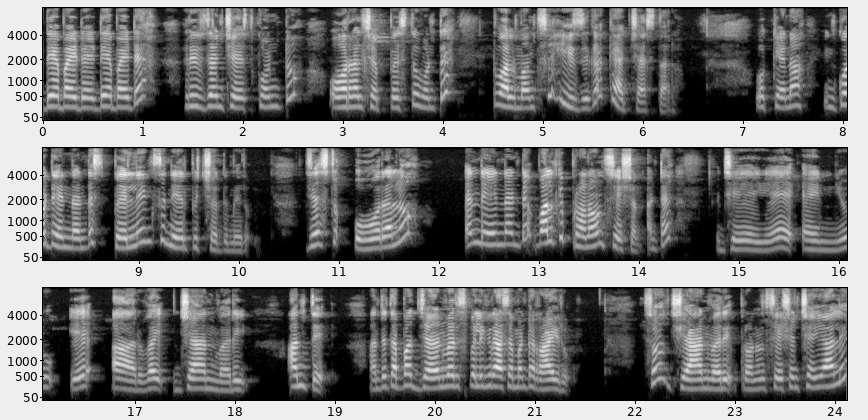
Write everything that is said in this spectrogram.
day by day day by day revision చేసుకుంటూ ఓవరాల్ చెప్పేస్తూ ఉంటే ట్వెల్వ్ మంత్స్ ఈజీగా క్యాచ్ చేస్తారు. ఓకేనా? ఇంకోటి ఏంటంటే స్పెల్లింగ్స్ నేర్పించొద్దు మీరు. జస్ట్ ఓవరాల్ అండ్ ఏంటంటే వాళ్ళకి ప్రొనౌన్సియేషన్ అంటే జేఏఎన్యుఏఆర్వై జాన్వరి అంతే. అంతే తప్ప జనవరి స్పెల్లింగ్ రాసామంటే రాయరు. సో జాన్వరి ప్రొనౌన్సియేషన్ చేయాలి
